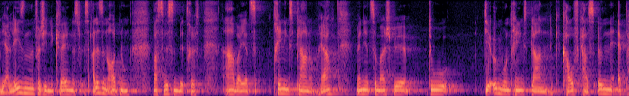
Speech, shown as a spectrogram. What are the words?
ja lesen, verschiedene Quellen, das ist alles in Ordnung, was Wissen betrifft. Aber jetzt Trainingsplanung, ja, wenn jetzt zum Beispiel du dir irgendwo einen Trainingsplan gekauft hast, irgendeine App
